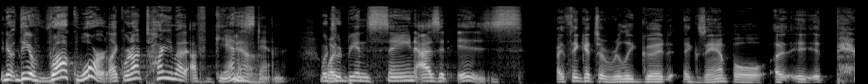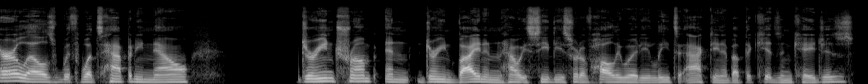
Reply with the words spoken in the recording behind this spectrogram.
You know, the Iraq War, like we're not talking about Afghanistan, which What- would be insane as it is. I think it's a really good example. Uh, it, it parallels with what's happening now during Trump and during Biden, how we see these sort of Hollywood elites acting about the kids in cages,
